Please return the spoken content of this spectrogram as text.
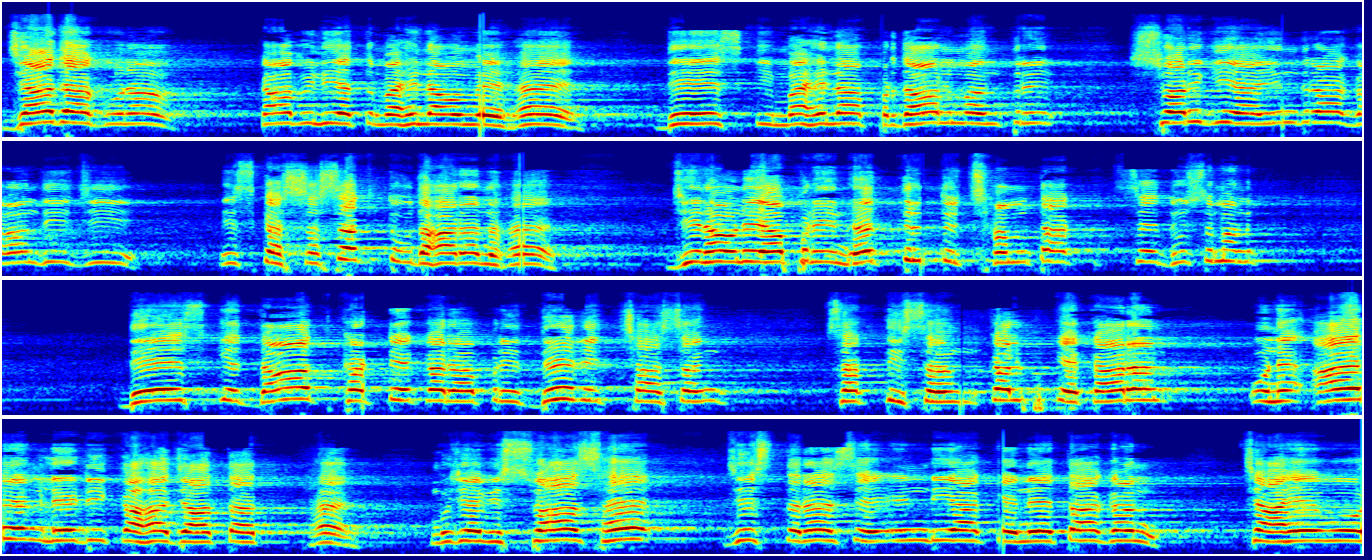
ज़्यादा गुना काबिलियत महिलाओं में है। देश की महिला प्रधानमंत्री स्वर्गीय इंदिरा गांधी जी इसका सशक्त उदाहरण है जिन्होंने अपनी नेतृत्व क्षमता से दुश्मन देश के दांत खट्टे कर अपनी दृढ़ इच्छा संग, शक्ति संकल्प के कारण उन्हें आयरन लेडी कहा जाता है। मुझे विश्वास है जिस तरह से इंडिया के नेतागण चाहे वो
